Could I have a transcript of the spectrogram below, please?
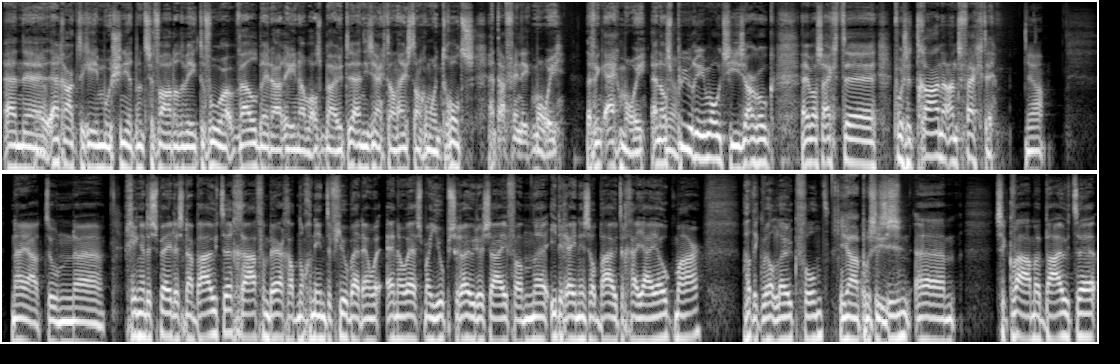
En eh, hij raakte geëmotioneerd met zijn vader de week ervoor wel bij de arena was buiten. En die zegt dan, hij is dan gewoon trots. En dat vind ik mooi. Dat vind ik echt mooi. En als pure emotie. Je zag ook, hij was echt eh, voor zijn tranen aan het vechten. Ja. Nou ja, toen eh, gingen de spelers naar buiten. Gravenberg had nog een interview bij de NOS, maar Joep Schreuder zei van eh, iedereen is al buiten, ga jij ook maar. Wat ik wel leuk vond. Ja, precies. Ehm, ze kwamen buiten.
